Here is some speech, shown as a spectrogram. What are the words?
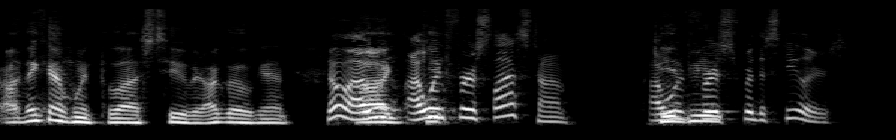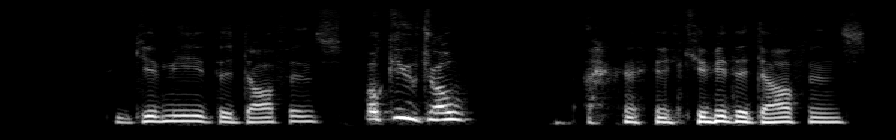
I think I went the last two, but I'll go again. No, I Uh, went, I gi- went first last time. I went me- first for the Steelers. Give me the Dolphins. Fuck you, Joe. Give me the Dolphins.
